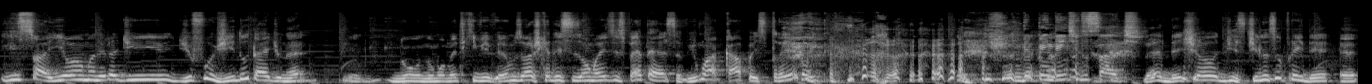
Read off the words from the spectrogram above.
isso aí é uma maneira de, de fugir do tédio, né? No, no momento que vivemos, eu acho que a decisão mais esperta é essa. Vi uma capa estranha, clica, Independente do site. né? Deixa o destino surpreender. É.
